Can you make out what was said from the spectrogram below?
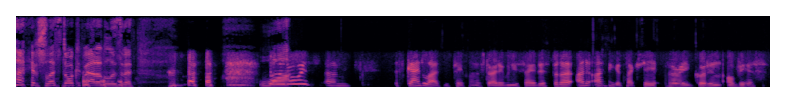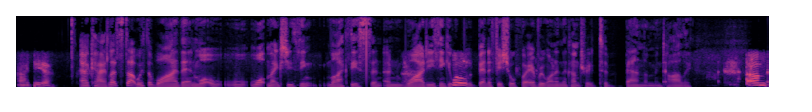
right, let's talk about it, Elizabeth. well, it always um, scandalises people in Australia when you say this, but I, I, I, think it's actually a very good and obvious idea. Okay, let's start with the why then. What what makes you think like this, and, and why do you think it well, would be beneficial for everyone in the country to ban them entirely? Um,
